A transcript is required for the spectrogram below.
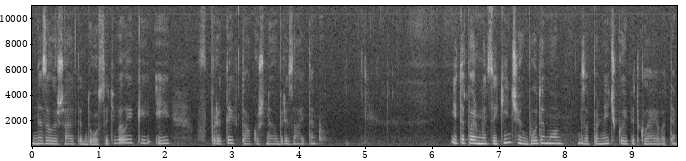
Не залишайте досить великий і впритик також не обрізайте. І тепер ми цей кінчик будемо запальничкою підклеювати.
